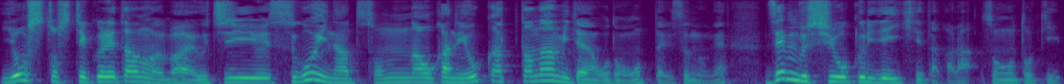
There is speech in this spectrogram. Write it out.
良しとしてくれたのは、まあ、うちすごいなって、そんなお金良かったなみたいなことを思ったりするのね。全部仕送りで生きてたから、その時。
